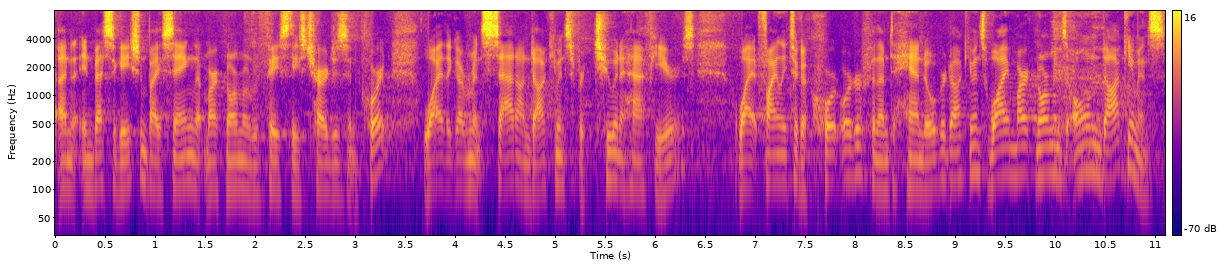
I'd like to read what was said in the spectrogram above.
an investigation by saying that Mark Norman would face these charges in court, why the government sat on documents for two and a half years, why it finally took a court order for them to hand over documents, why Mark Norman's own documents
